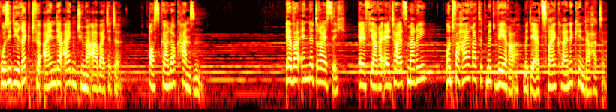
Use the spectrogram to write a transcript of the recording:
wo sie direkt für einen der Eigentümer arbeitete, Oskar Lock Hansen. Er war Ende 30, elf Jahre älter als Marie und verheiratet mit Vera, mit der er zwei kleine Kinder hatte.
